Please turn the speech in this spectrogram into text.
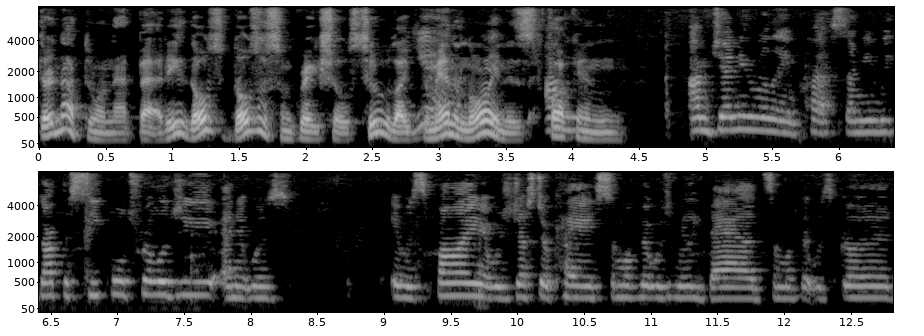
they're not doing that bad. Either. Those those are some great shows too. Like Yeah, The Mandalorian is fucking I'm genuinely impressed. I mean, we got the sequel trilogy, and it was it was fine. It was just okay. Some of it was really bad. Some of it was good.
